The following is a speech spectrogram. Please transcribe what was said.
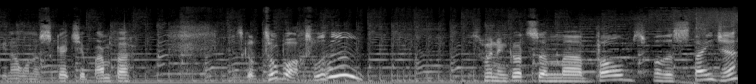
you don't want to scratch your bumper. It's got a toolbox, woohoo! Just went and got some uh, bulbs for the Stagea,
